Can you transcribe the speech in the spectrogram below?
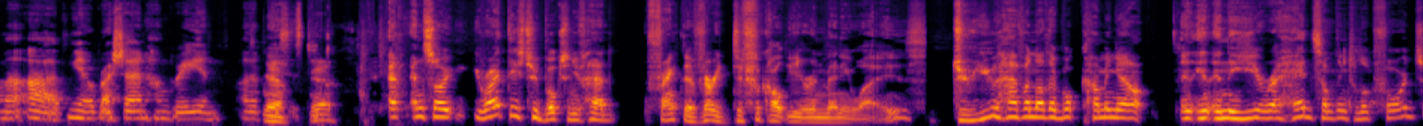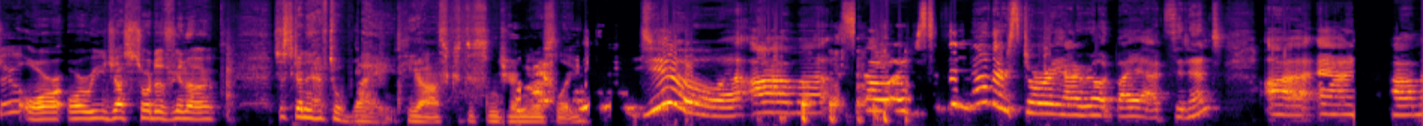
Um, uh, you know Russia and Hungary and other places yeah, too. Yeah. And, and so you write these two books, and you've had, frankly, a very difficult year in many ways. Do you have another book coming out in, in, in, the year ahead, something to look forward to, or or are you just sort of you know just going to have to wait? He asks disingenuously. I do um, so this is another story I wrote by accident, uh, and um,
